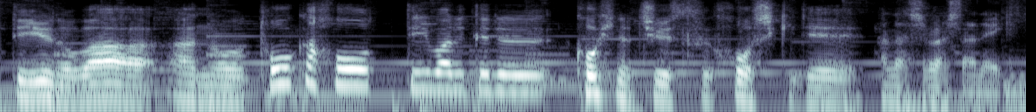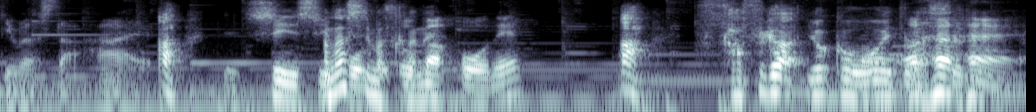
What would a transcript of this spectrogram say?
っていうのは、あの透過法って言われてるコーヒーの抽出方式で、話しましたね、聞きました。はい。あ話してますかね法法ね。あさすが、よく覚えてらっしゃる。はい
